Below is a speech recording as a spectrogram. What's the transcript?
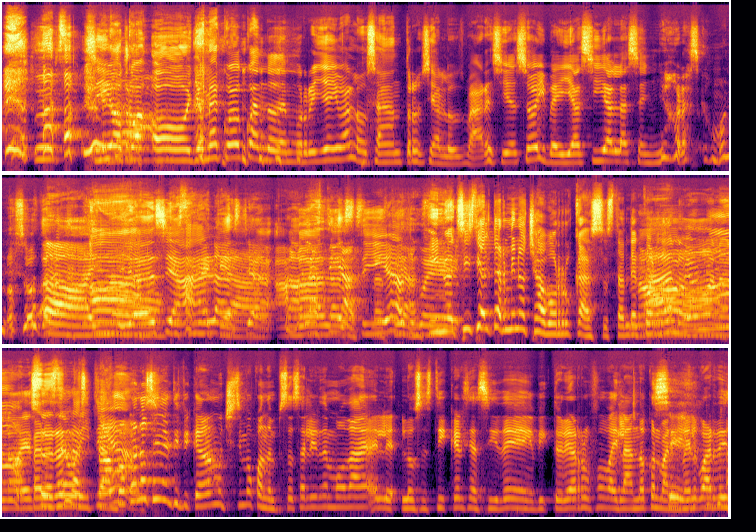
Sí, o, o yo me acuerdo cuando de morrilla iba a los antros y a los bares y eso, y veía así a las señoras como nosotras. Ay, y yo no, decía, sí ay, las, queda. tías, Ah, ajá, las las tías, las tías, tías. güey. Y no existía el término chavorrucas, ¿están de No, acuerdo? No, no, no, no, eso pero es de eran las ahorita. tías. Tampoco nos identificaron muchísimo cuando empezó a salir de moda el- los stickers y así de Victoria Rufo bailando con Maribel Guardia y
